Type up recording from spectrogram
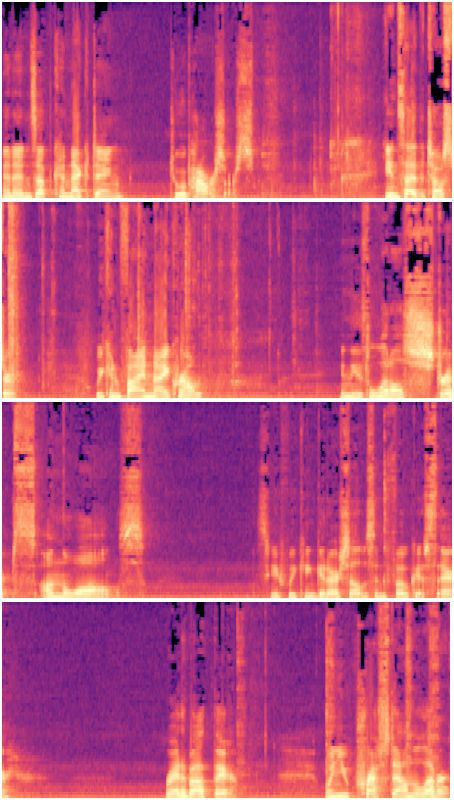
and ends up connecting to a power source. Inside the toaster, we can find nichrome in these little strips on the walls. See if we can get ourselves in focus there right about there. When you press down the lever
